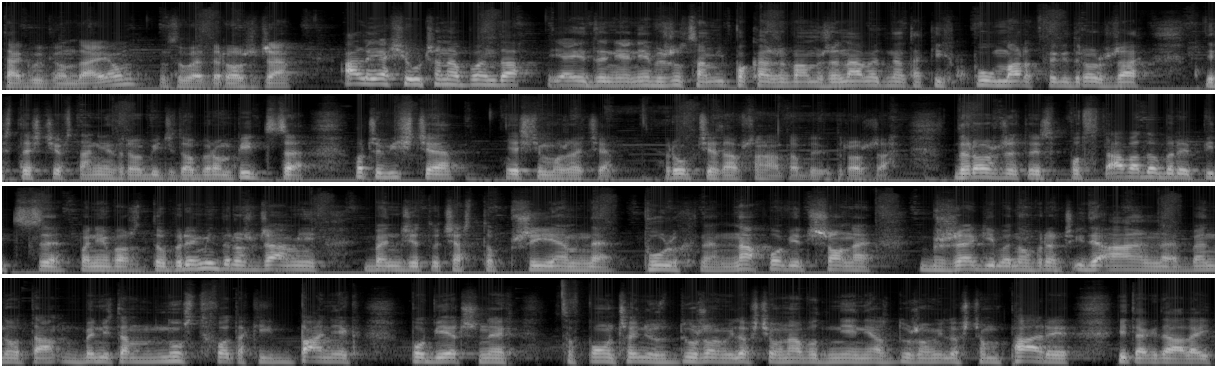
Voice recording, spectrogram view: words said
Tak wyglądają złe drożdże. Ale ja się uczę na błędach, ja jedzenia nie wyrzucam i pokażę Wam, że nawet na takich półmartwych drożdżach jesteście w stanie zrobić dobrą pizzę. Oczywiście, jeśli możecie, róbcie zawsze na dobrych drożdżach. Drożdże to jest podstawa dobrej pizzy, ponieważ dobrymi drożdżami będzie to ciasto przyjemne, pulchne, napowietrzone, brzegi będą wręcz idealne, będą tam, będzie tam mnóstwo takich baniek powietrznych, co w połączeniu z dużą ilością nawodnienia, z dużą ilością pary i tak dalej,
